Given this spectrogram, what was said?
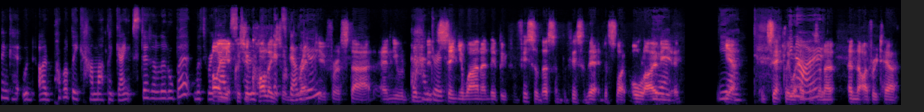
think it would I'd probably come up against it a little bit with regards. Oh yeah, because your colleagues would value. rap you for a start, and you would wouldn't be the senior one, and there'd be professor this and professor that, just like all over yeah. you. Yeah. yeah, exactly you what know, happens in, a, in the ivory tower.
